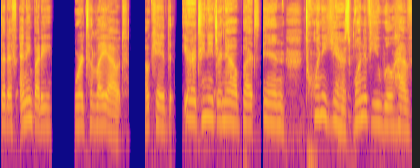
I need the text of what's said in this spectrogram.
that if anybody were to lay out, okay, you're a teenager now, but in 20 years, one of you will have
